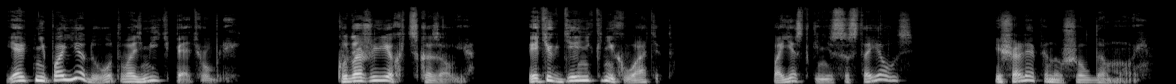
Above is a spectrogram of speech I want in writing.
Я ведь не поеду, вот возьмите пять рублей. Куда же ехать, сказал я. Этих денег не хватит. Поездка не состоялась, и Шаляпин ушел домой.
